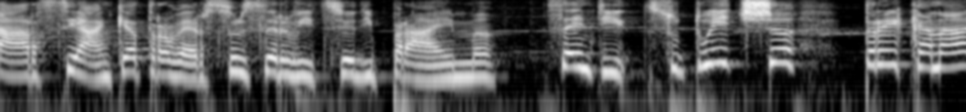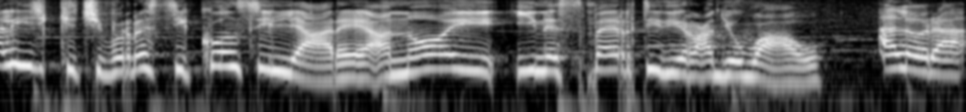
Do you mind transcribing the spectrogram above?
abbonarsi anche attraverso il servizio di Prime. Senti, su Twitch tre canali che ci vorresti consigliare a noi inesperti di Radio Wow. Allora,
